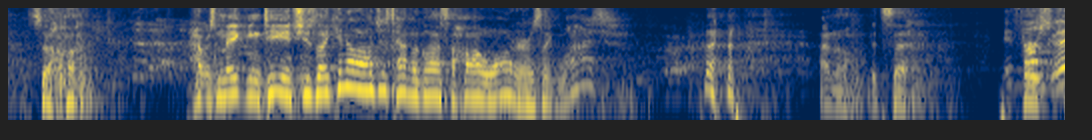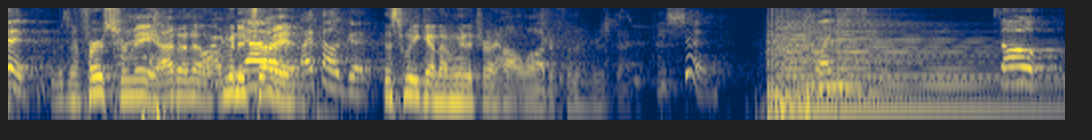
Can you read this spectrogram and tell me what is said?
So I was making tea and she's like, you know, I'll just have a glass of hot water. I was like, what? I don't know. It's a It felt first. good. It was a first for me. I don't know. I'm going to Yeah, try it. I felt good. This weekend, I'm going to try hot water for the first time. You should. Cleanses you. So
